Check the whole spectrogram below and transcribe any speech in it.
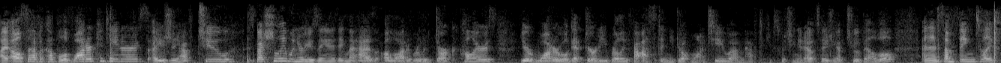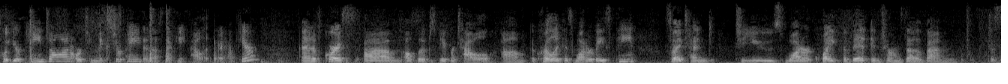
I also have a couple of water containers. I usually have two, especially when you're using anything that has a lot of really dark colors. Your water will get dirty really fast and you don't want to um, have to keep switching it out. So I usually have two available. And then something to like put your paint on or to mix your paint. And that's my paint palette that I have here. And of course, um, also just paper towel. Um, acrylic is water-based paint. So I tend to use water quite a bit in terms of um, just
